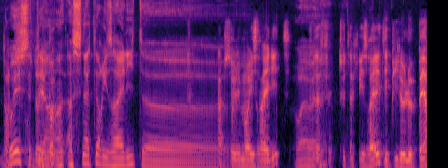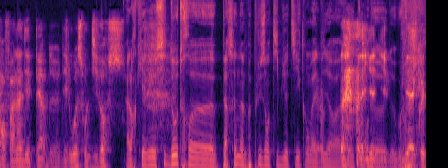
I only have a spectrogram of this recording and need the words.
dans oui c'était un, un, sénateur israélite euh, absolument israélite. Tout, À fait, tout à fait israélite. Et puis le, père enfin l'un des pères des lois sur le divorce. Alors qu'il y avait aussi d'autres euh, personnes un peu plus antibiotiques on va dire euh, de,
